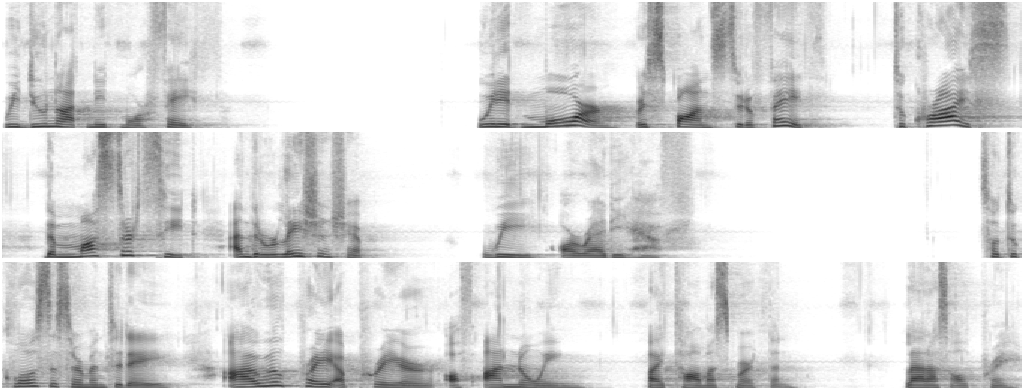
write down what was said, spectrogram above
We do not need more faith. We need more response to the faith, to Christ, the mustard seed, and the relationship we already have. So, to close the sermon today, I will pray a prayer of unknowing by Thomas Merton. Let us all pray.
